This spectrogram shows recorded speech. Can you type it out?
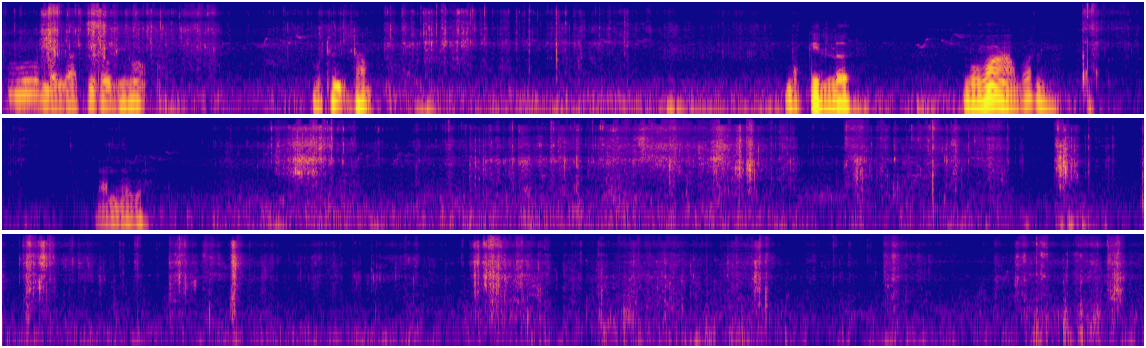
โอ้บรรยากาศที่ตรงนี้เนาะบุถึงซ้ำบกินเลยบมาบ่นี่ดันเลยเลยหืม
